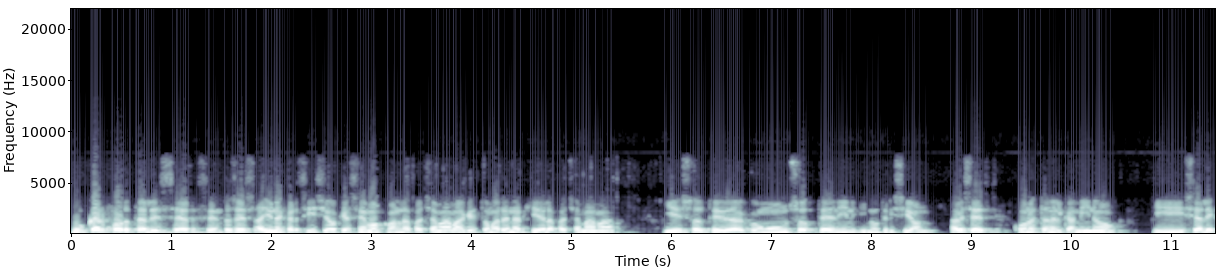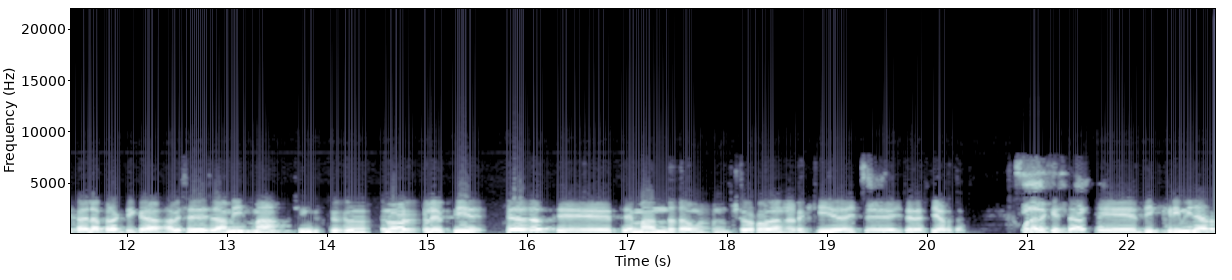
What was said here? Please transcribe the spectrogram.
buscar fortalecerse. Entonces hay un ejercicio que hacemos con la Pachamama, que es tomar energía de la Pachamama, y eso te da como un sostén y, nutrición. A veces cuando está en el camino y se aleja de la práctica, a veces ella misma, sin que uno le pide, te, te, manda un chorro de energía y te, y te despierta. Una vez que estás, eh, discriminar,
